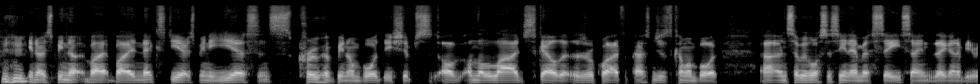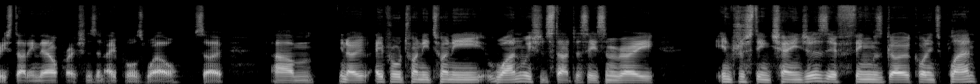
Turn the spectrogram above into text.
mm-hmm. You know, it's been a, by by next year. It's been a year since crew have been on board these ships of, on the large scale that is required for passengers to come on board. Uh, and so we've also seen MSC saying they're going to be restarting their operations in April as well. So, um, you know, April 2021, we should start to see some very interesting changes if things go according to plan,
